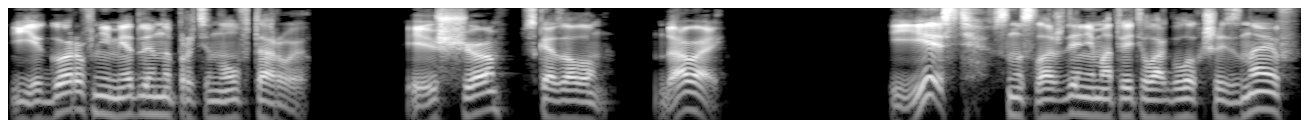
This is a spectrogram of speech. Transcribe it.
Егоров немедленно протянул вторую. «Еще?» — сказал он. «Давай». «Есть!» — с наслаждением ответил оглохший Знаев,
